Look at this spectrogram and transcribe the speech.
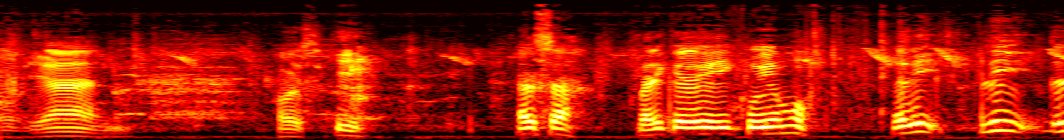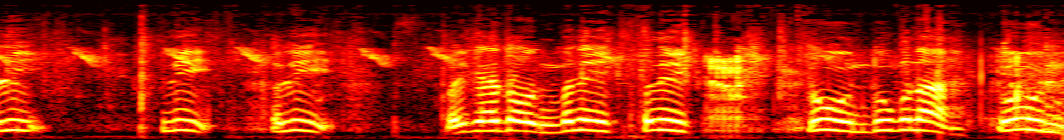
Oh, yan. Oh, sige. Elsa, balik ka kay kuya mo. Dali, dali, dali. Dali, dali. Balik na doon. Balik, balik. Doon, doon ka na. Doon.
